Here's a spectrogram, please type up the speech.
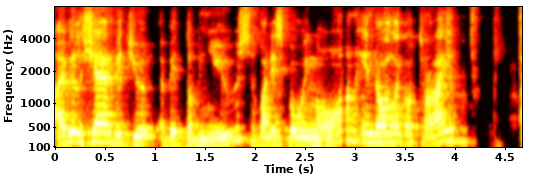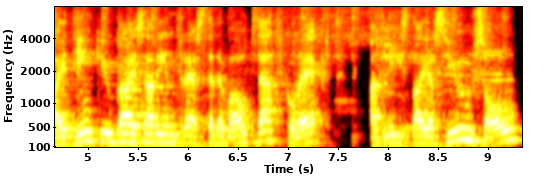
I will share with you a bit of news, what is going on in the Algotribe. I think you guys are interested about that, correct? At least I assume so.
